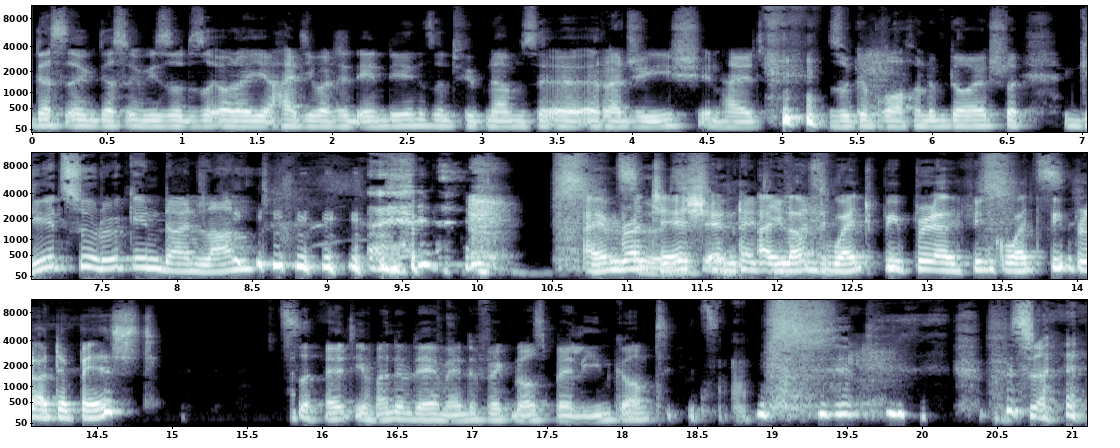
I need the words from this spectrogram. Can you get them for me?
dass, dass irgendwie so, so, oder halt jemand in Indien, so ein Typ namens äh, Rajesh, in halt so gebrochenem Deutsch, so, geh zurück in dein Land. I'm So, Rajesh and halt I love white people. I think white people are the best. zu halt jemandem, der im Endeffekt nur aus Berlin kommt. zu, einer,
